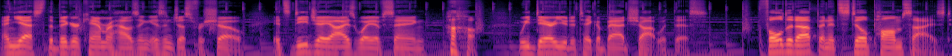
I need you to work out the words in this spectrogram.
And yes, the bigger camera housing isn't just for show. It's DJI's way of saying, haha, we dare you to take a bad shot with this. Fold it up and it's still palm-sized.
